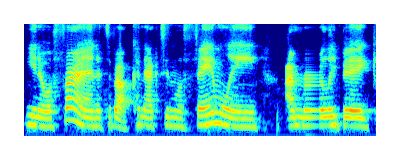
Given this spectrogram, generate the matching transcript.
you know, a friend. It's about connecting with family. I'm really big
